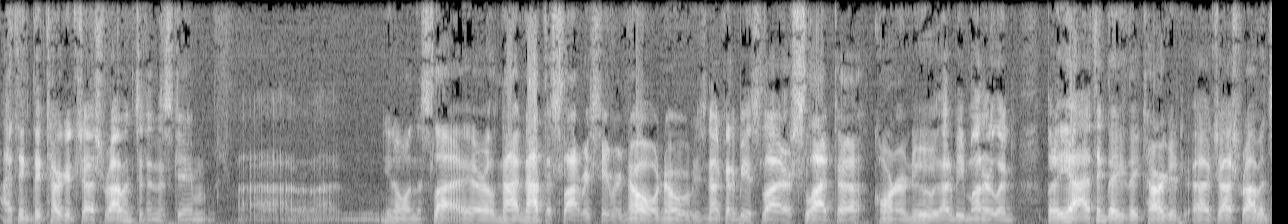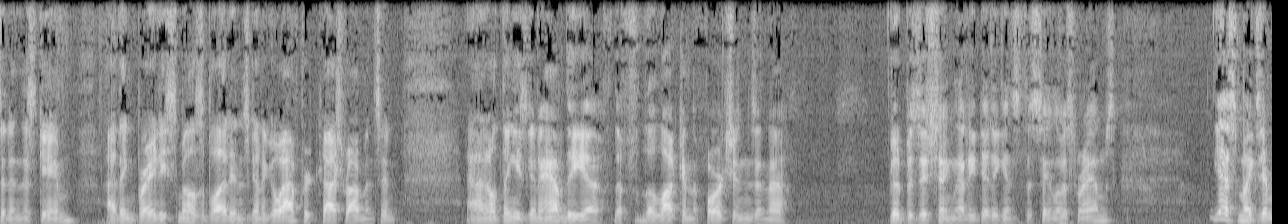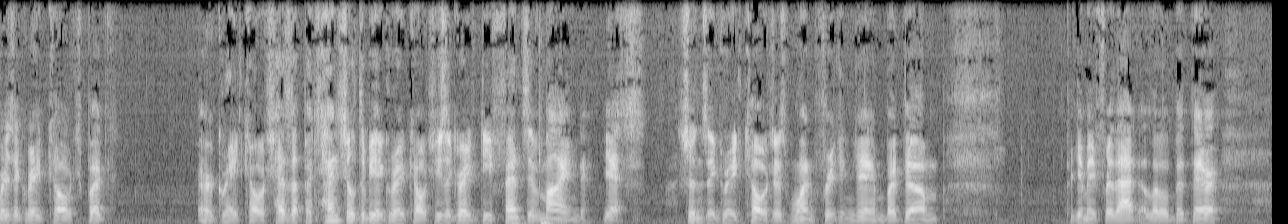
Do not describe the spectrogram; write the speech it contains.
I think they target Josh Robinson in this game. Uh, you know, in the slot or not not the slot receiver. No, no, he's not going to be a slot or slot uh, corner. No, that'd be Munnerlyn. But yeah, I think they they target uh, Josh Robinson in this game. I think Brady smells blood and is going to go after Josh Robinson. And I don't think he's going to have the, uh, the the luck and the fortunes and the good positioning that he did against the St. Louis Rams. Yes, Mike Zimmer is a great coach, but or great coach has the potential to be a great coach. He's a great defensive mind. Yes, I shouldn't say great coach. It's one freaking game, but um, forgive me for that a little bit there.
